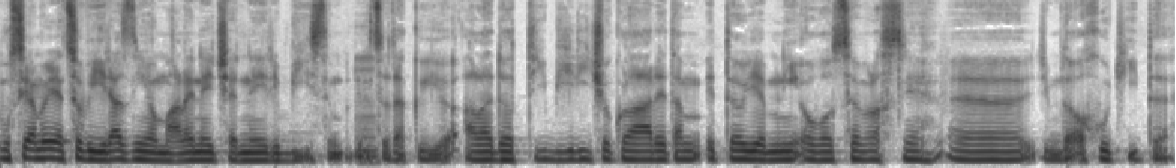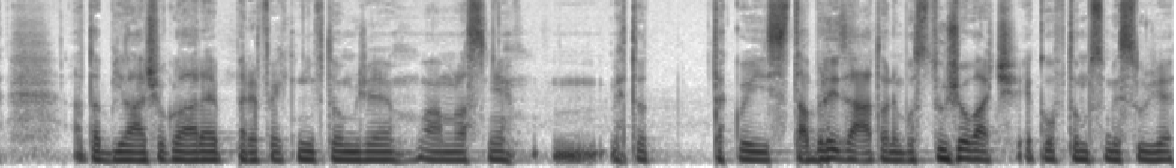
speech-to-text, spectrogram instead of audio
musí mít něco výrazného, maliny, černý rybíz nebo něco hmm. takového, ale do té bílé čokolády tam i to jemný ovoce vlastně e, tím to ochutíte. A ta bílá čokoláda je perfektní v tom, že vám vlastně, mm, je to takový stabilizátor nebo stužovač, jako v tom smyslu, že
